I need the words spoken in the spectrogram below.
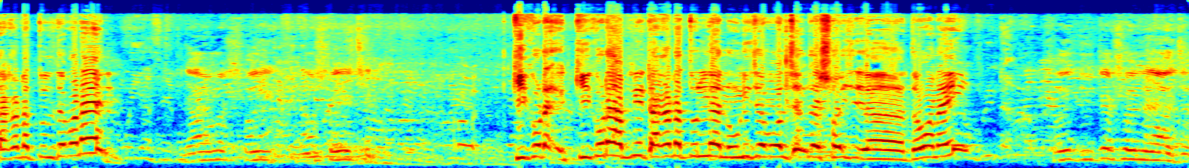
টাকাটা তুলতে পারেন? কি করে কি করে আপনি টাকাটা তুললেন? উনি যে বলছেন যে সই দেওয়া নাই? দুইটা সই নেওয়া হয়েছে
